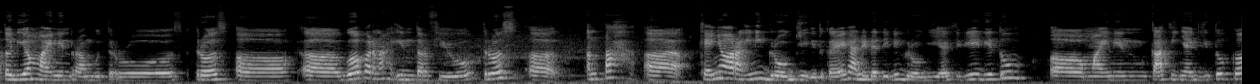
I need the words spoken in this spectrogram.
atau dia mainin rambut terus, terus gue pernah interview, terus eh, entah eh, kayaknya orang ini grogi gitu, kayaknya kandidat ini grogi, akhirnya dia tuh eh, mainin kakinya gitu ke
